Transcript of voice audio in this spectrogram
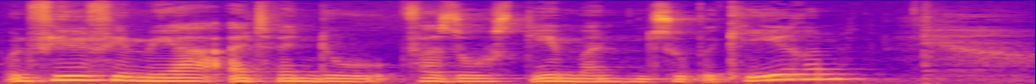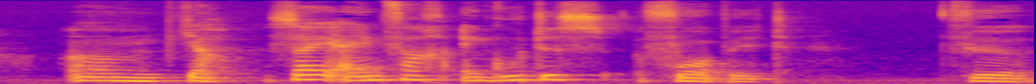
und viel, viel mehr, als wenn du versuchst, jemanden zu bekehren. Ähm, ja, sei einfach ein gutes Vorbild für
